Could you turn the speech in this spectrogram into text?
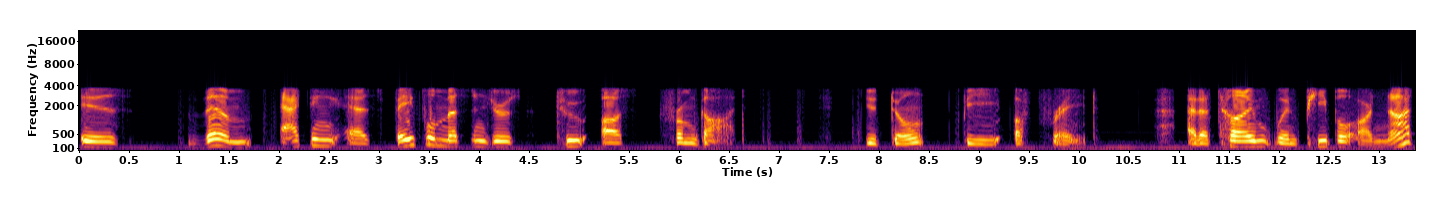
is them acting as faithful messengers to us from God. You don't be afraid. At a time when people are not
